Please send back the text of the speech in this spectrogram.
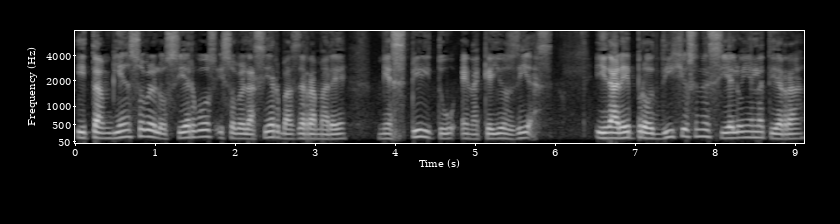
Y también sobre los siervos y sobre las siervas derramaré mi espíritu en aquellos días y daré prodigios en el cielo y en la tierra,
